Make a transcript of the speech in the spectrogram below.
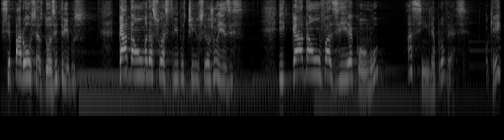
separou-se as doze tribos, cada uma das suas tribos tinha os seus juízes, e cada um fazia como assim lhe aprovesse, ok?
